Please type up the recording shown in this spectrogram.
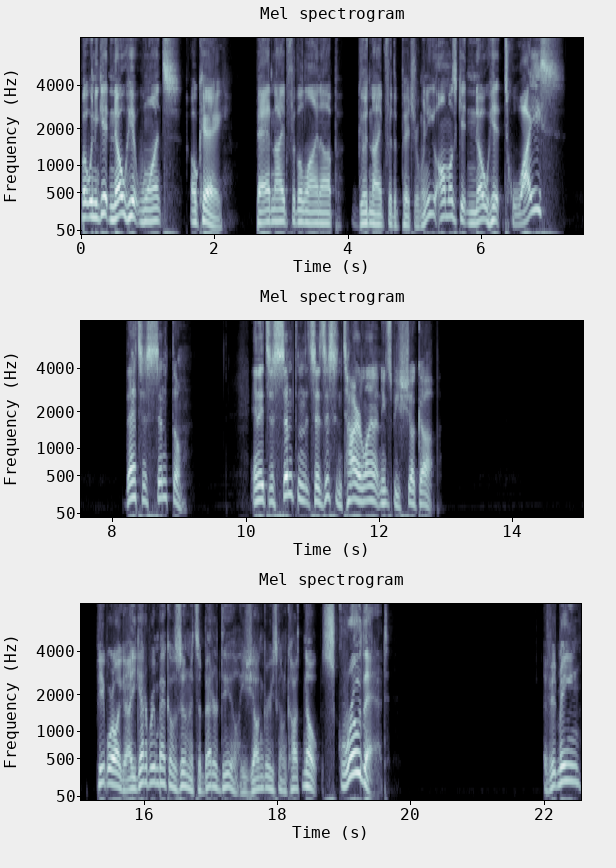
But when you get no hit once, okay, bad night for the lineup, good night for the pitcher. When you almost get no hit twice, that's a symptom. And it's a symptom that says this entire lineup needs to be shook up. People are like, oh, you got to bring back Ozuna. It's a better deal. He's younger. He's going to cost. No, screw that. If it means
